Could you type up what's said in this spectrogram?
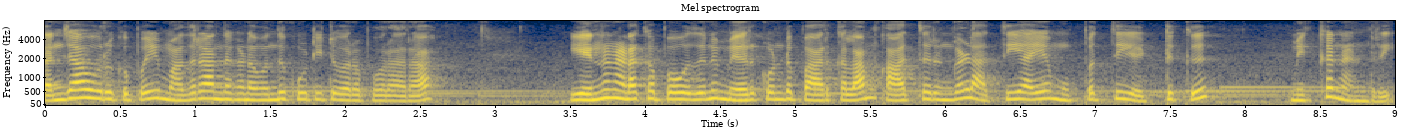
தஞ்சாவூருக்கு போய் மதுராந்தகனை வந்து கூட்டிகிட்டு வர போகிறாரா என்ன நடக்க போகுதுன்னு மேற்கொண்டு பார்க்கலாம். காத்திருங்கள். அத்தியாயம் முப்பத்தி எட்டுக்கு மிக்க நன்றி.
